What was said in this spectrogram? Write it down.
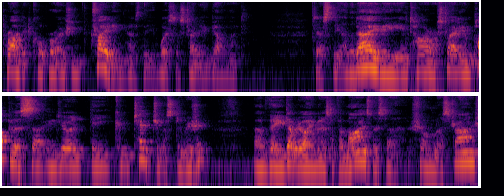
private corporation trading as the West Australian government. Just the other day, the entire Australian populace uh, endured the contemptuous derision of the WA Minister for Mines, Mr. Sean L'Estrange,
